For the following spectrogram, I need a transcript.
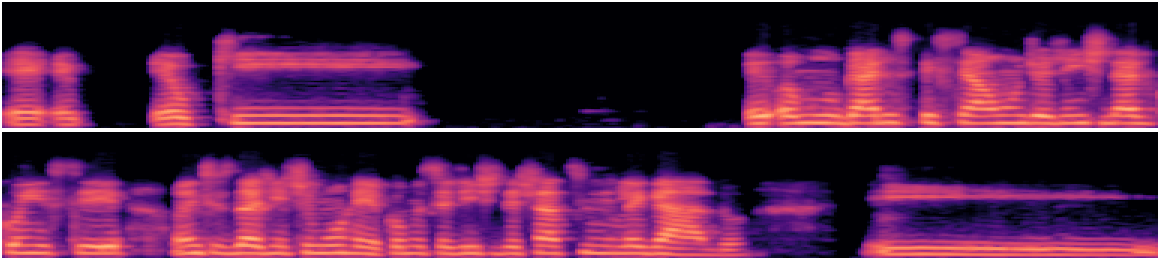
é, é, é o que é, é um lugar especial onde a gente deve conhecer antes da gente morrer, como se a gente deixasse um legado. E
